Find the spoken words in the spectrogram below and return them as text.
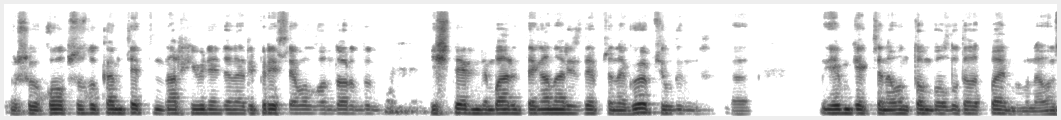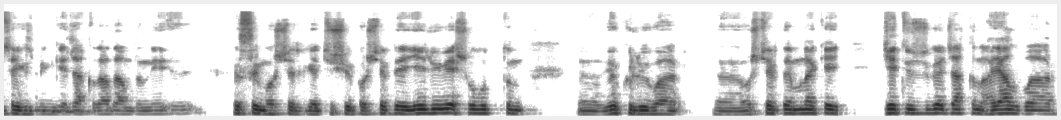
ушу коопсуздук комитеттин архивинен жана репрессия болгондордун иштеринин баарын тең анализдеп жана көп жылдын эмгек жана он том болду деп атпаймынбы мына он сегиз миңге жакын адамдын ысым ошол жерге түшүп ошол жерде элүү беш улуттун өкүлү бар ошол жерде мынакей жети жүзгө жакын аял бар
